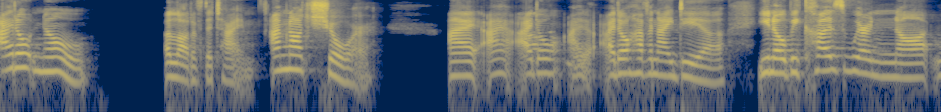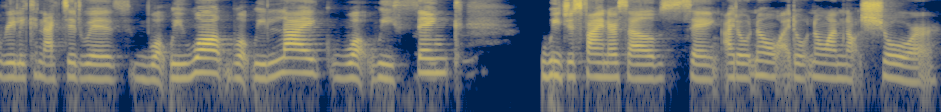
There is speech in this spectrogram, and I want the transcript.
I don't know a lot of the time. I'm not sure. I, I I don't I, I don't have an idea. You know, because we're not really connected with what we want, what we like, what we think we just find ourselves saying, I don't know, I don't know, I'm not sure.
